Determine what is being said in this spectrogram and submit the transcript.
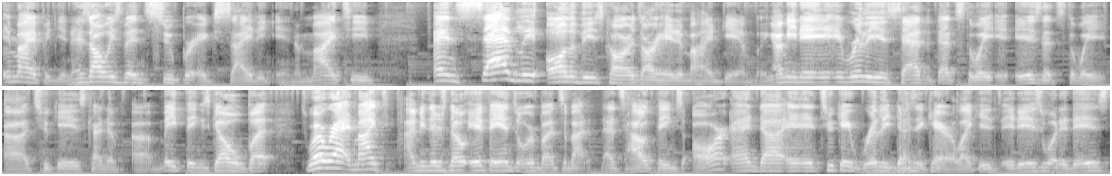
in my opinion, has always been super exciting in my team. And sadly, all of these cards are hidden behind gambling. I mean, it, it, really is sad that that's the way it is. That's the way uh, 2K has kind of uh, made things go. But it's where we're at in my team. I mean, there's no ifs, ands, or buts about it. That's how things are. And, uh, and 2K really doesn't care. Like, it, it is what it is.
